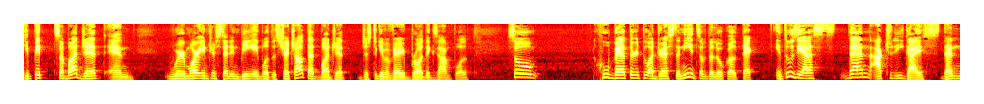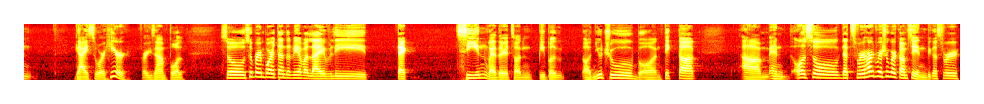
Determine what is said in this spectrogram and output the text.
gipit sa budget and we're more interested in being able to stretch out that budget, just to give a very broad example. So who better to address the needs of the local tech enthusiasts than actually guys than guys who are here, for example. So super important that we have a lively tech scene, whether it's on people on YouTube, on TikTok, um, and also that's where hardware sugar comes in because we're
